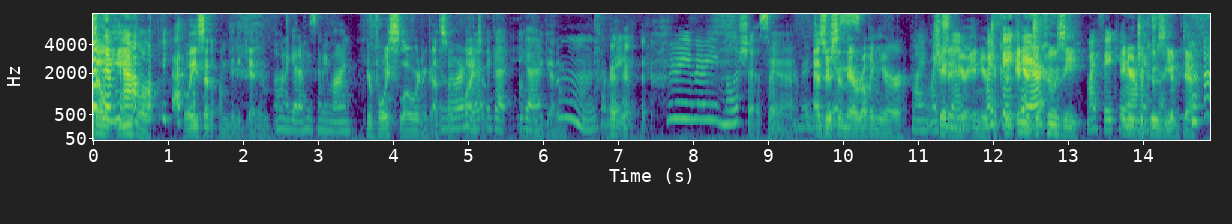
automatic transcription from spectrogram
so with him evil. now?" Yeah. The way you said, "I'm gonna get him," I'm going to get him. He's going to be mine. your voice lowered and got so quiet. it got, it I'm got, gonna get him. Hmm, got very, very, very malicious. Right Yeah. there, As you're sitting there rubbing your My- my chin in your in your My jacu- in your jacuzzi my fake hair in your jacuzzi of death.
